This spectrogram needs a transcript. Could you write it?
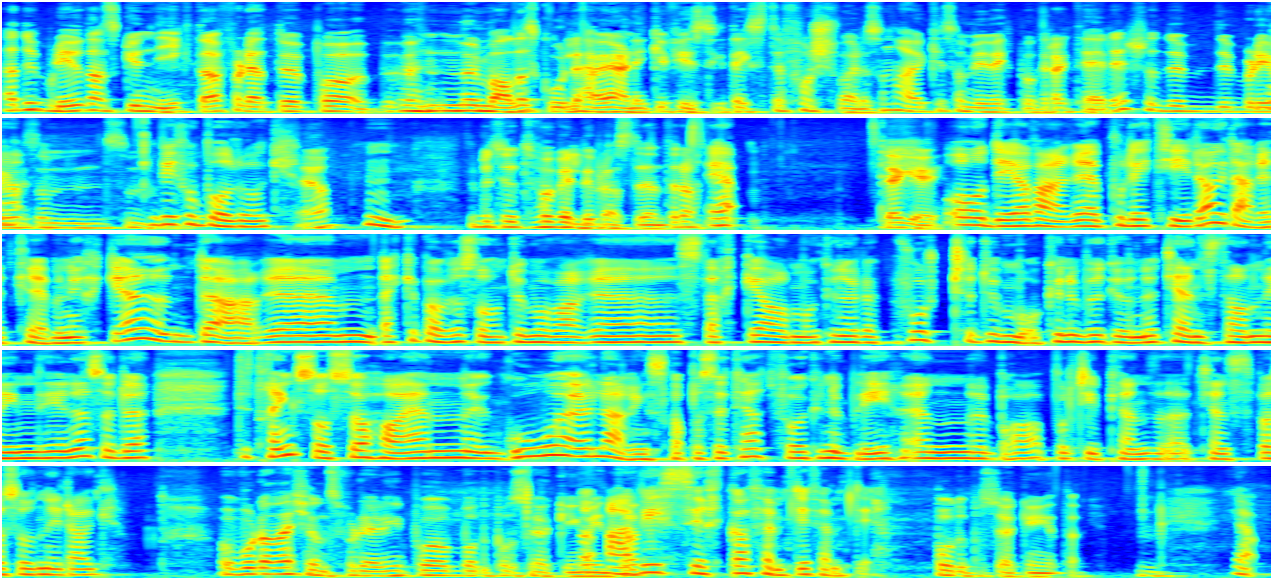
Ja, Du blir jo ganske unik da, fordi at du på normale skoler har jo gjerne ikke fysisk tekst til Forsvaret sånn har jo ikke så mye vekt på karakterer. så du, du blir jo ja. liksom... Som, vi får både òg. Ja. Mm. Det betyr at du får veldig bra studenter, da. Ja. Det er gøy. Og det å være politi i dag, det er et krevende yrke. Det er, eh, det er, ikke bare sånn at du må være sterk i armene og kunne løpe fort. Du må kunne begrunne tjenestehandlingene dine. Så det, det, trengs også å ha en god læringskapasitet for å kunne bli en bra polititjenesteperson i dag. Og Hvordan er kjønnsfordelingen på, både på søking og inntak? Da er vi ca. 50-50. Både på søking og inntak. Mm. Ja.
